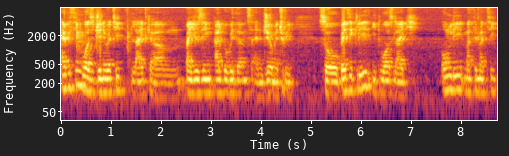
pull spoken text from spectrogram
everything was generated like um, by using algorithms and geometry. So basically, it was like only mathematic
